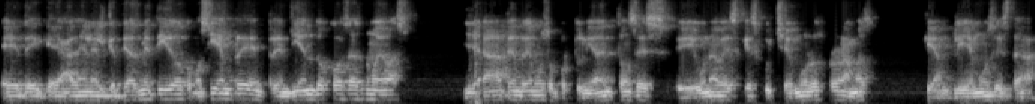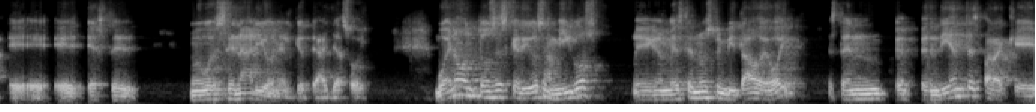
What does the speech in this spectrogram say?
eh, de que en el que te has metido, como siempre, emprendiendo cosas nuevas. Ya tendremos oportunidad entonces, eh, una vez que escuchemos los programas, que ampliemos esta, este nuevo escenario en el que te hallas hoy. Bueno, entonces, queridos amigos, este es nuestro invitado de hoy. Estén pendientes para que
